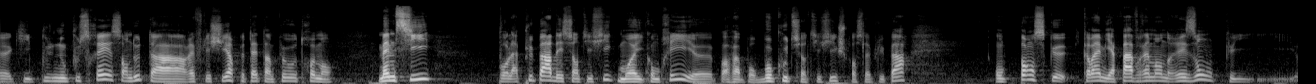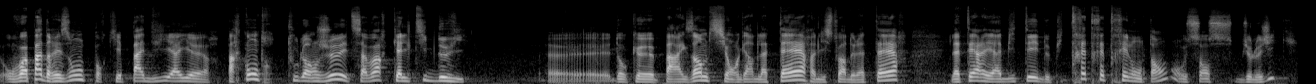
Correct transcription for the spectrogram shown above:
euh, qui nous pousserait sans doute à réfléchir peut-être un peu autrement. Même si, pour la plupart des scientifiques, moi y compris, euh, enfin pour beaucoup de scientifiques, je pense la plupart, on pense que quand même il n'y a pas vraiment de raison, que, on voit pas de raison pour qu'il n'y ait pas de vie ailleurs. Par contre, tout l'enjeu est de savoir quel type de vie. Euh, donc, par exemple, si on regarde la Terre, l'histoire de la Terre, la Terre est habitée depuis très très très longtemps, au sens biologique.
